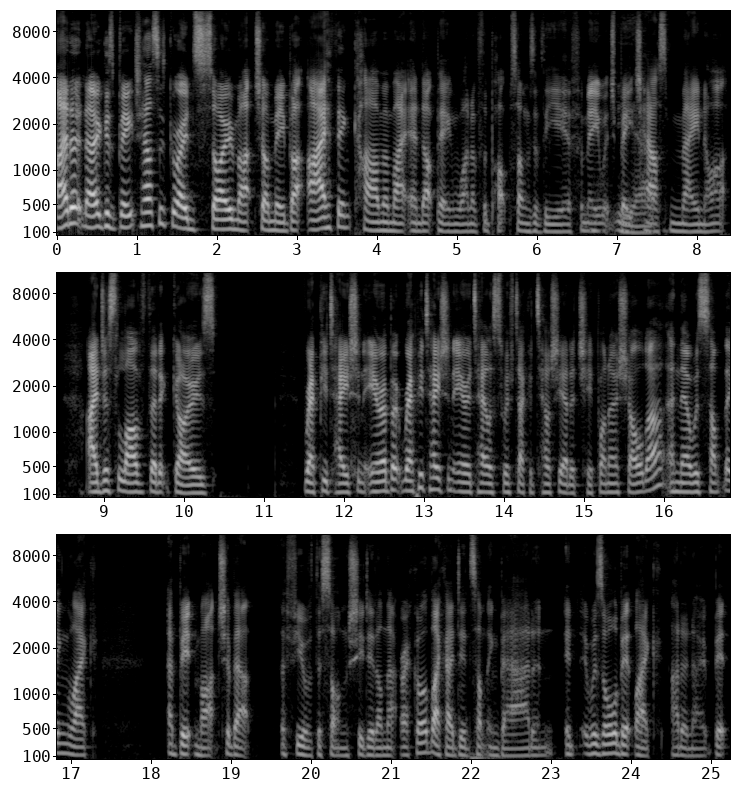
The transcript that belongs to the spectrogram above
I don't know because Beach House has grown so much on me, but I think Karma might end up being one of the pop songs of the year for me, which Beach Yeah. House may not. I just love that it goes Reputation era, but Reputation era Taylor Swift, I could tell she had a chip on her shoulder, and there was something like a bit much about a few of the songs she did on that record. Like I did something bad, and it, it was all a bit like I don't know, a bit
